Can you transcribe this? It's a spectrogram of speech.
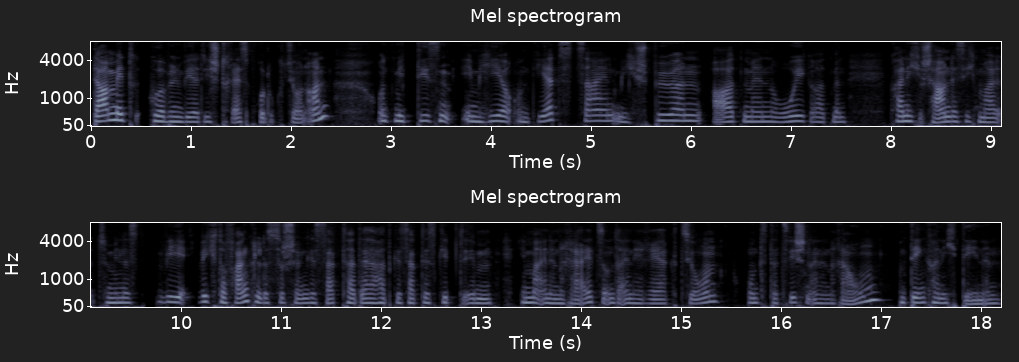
Damit kurbeln wir die Stressproduktion an und mit diesem im Hier und Jetzt sein, mich spüren, atmen, ruhig atmen, kann ich schauen, dass ich mal zumindest, wie Viktor Frankl das so schön gesagt hat, er hat gesagt, es gibt eben immer einen Reiz und eine Reaktion und dazwischen einen Raum und den kann ich dehnen.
